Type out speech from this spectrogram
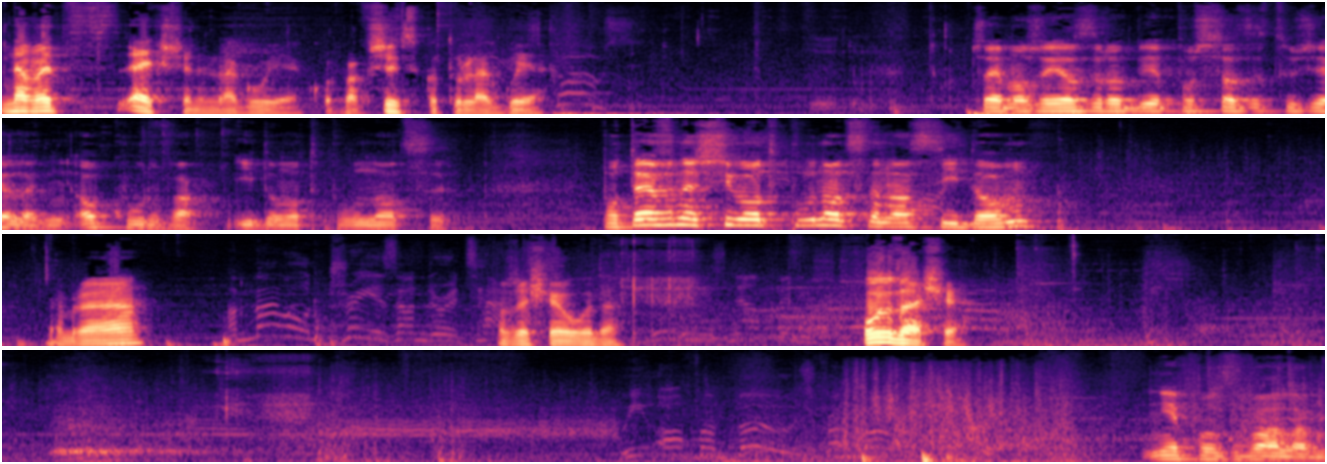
Nawet action laguje, kurwa, wszystko tu laguje. Czekaj, może ja zrobię, posadzę tu zieleń. O kurwa, idą od północy. Potężne siły od północy na nas idą. Dobra, może się uda. Uda się. Nie pozwalam.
